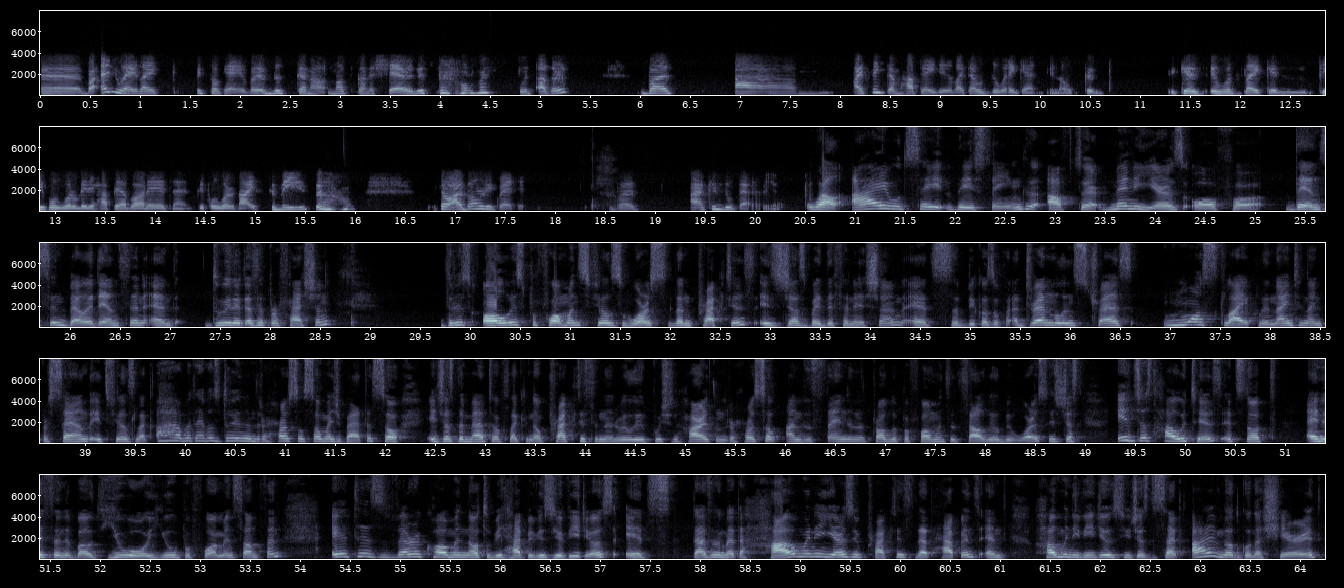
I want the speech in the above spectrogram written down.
Uh, but anyway, like it's okay. But I'm just gonna not gonna share this performance with others. But um, I think I'm happy I did it. Like I would do it again, you know, cause, because it was like, and people were really happy about it, and people were nice to me. So, so I don't regret it, but I can do better. You know. Well, I would say this thing after many years of uh, dancing, belly dancing, and doing it as a profession. There is always performance feels worse than practice. It's just by definition. It's because of adrenaline, stress, most likely 99% it feels like ah but i was doing in rehearsal so much better. So it's just a matter of like you know practicing and really pushing hard on rehearsal understanding that probably performance itself will be worse. It's just it's just how it is. It's not anything about you or you performing something. It is very common not to be happy with your videos. It's doesn't matter how many years you practice that happens and how many videos you just decide i'm not gonna share it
